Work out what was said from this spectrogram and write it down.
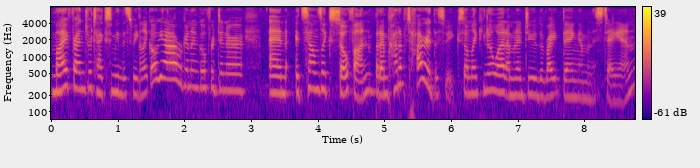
my friends were texting me this week like, "Oh yeah, we're going to go for dinner." And it sounds like so fun, but I'm kind of tired this week. So I'm like, "You know what? I'm going to do the right thing. I'm going to stay in."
